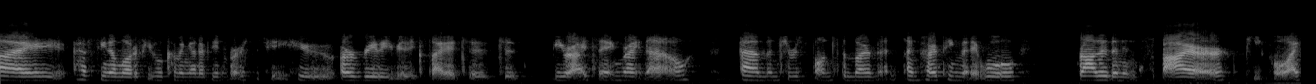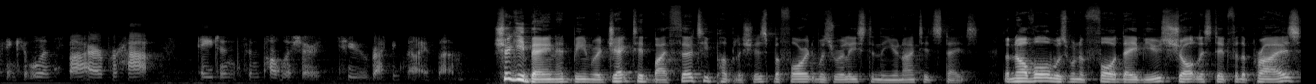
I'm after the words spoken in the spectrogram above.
I have seen a lot of people coming out of university who are really, really excited to, to be writing right now um, and to respond to the moment. I'm hoping that it will, rather than inspire people, I think it will inspire perhaps agents and publishers to recognize them. Shuggie Bain had been rejected by 30 publishers before it was released in the United States. The novel was one of four debuts shortlisted for the prize,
